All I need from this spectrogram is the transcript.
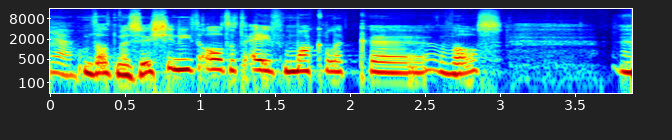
Ja. omdat mijn zusje niet altijd even makkelijk eh, was. Eh,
